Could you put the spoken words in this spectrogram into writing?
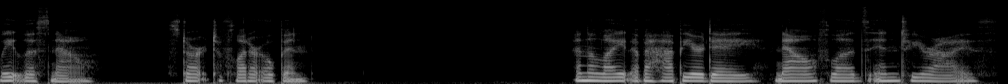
weightless now, start to flutter open, and the light of a happier day now floods into your eyes.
